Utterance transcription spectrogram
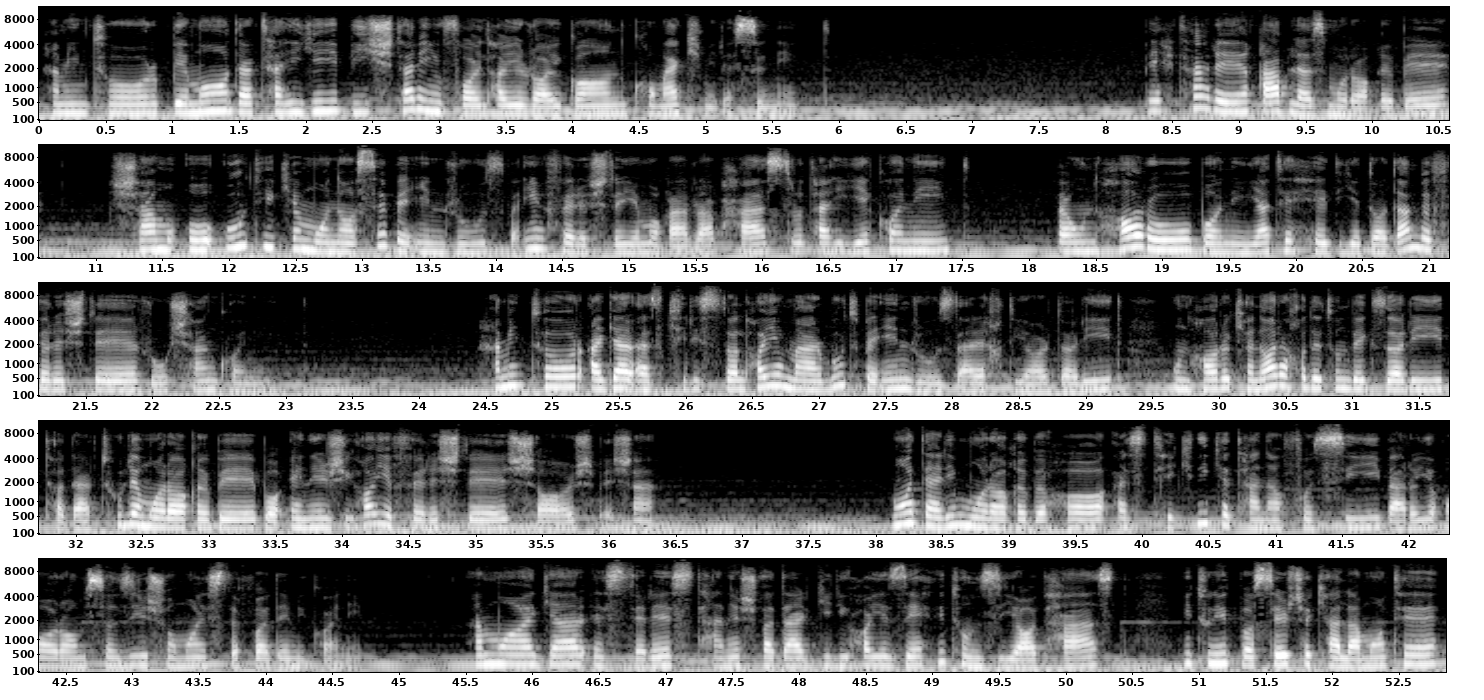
همینطور به ما در تهیه بیشتر این فایل های رایگان کمک میرسونید. بهتره قبل از مراقبه شمع و عودی که مناسب این روز و این فرشته مقرب هست رو تهیه کنید و اونها رو با نیت هدیه دادن به فرشته روشن کنید. همینطور اگر از کریستال های مربوط به این روز در اختیار دارید اونها رو کنار خودتون بگذارید تا در طول مراقبه با انرژی های فرشته شارژ بشن. ما در این مراقبه ها از تکنیک تنفسی برای آرامسازی شما استفاده می کنیم. اما اگر استرس، تنش و درگیری های ذهنیتون زیاد هست می‌تونید با سرچ کلمات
